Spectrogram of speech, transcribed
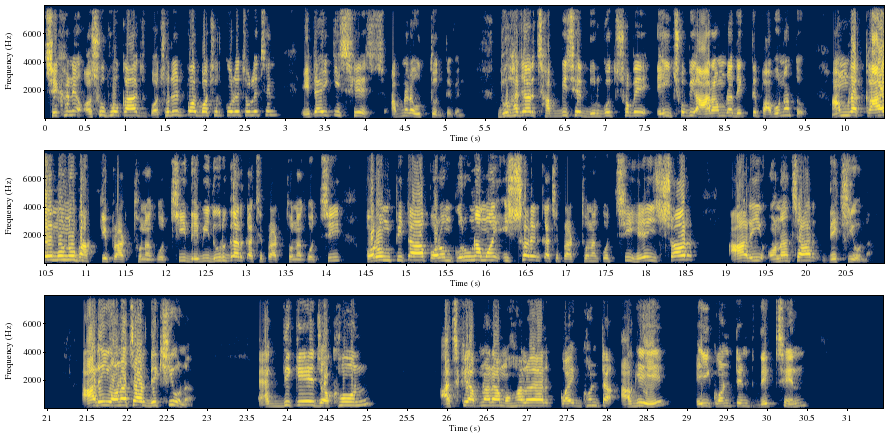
সেখানে অশুভ কাজ বছরের পর বছর করে চলেছেন, এটাই কি শেষ? আপনারা উত্তর দেবেন। দু হাজার ছাব্বিশের দুর্গোৎসবে এই ছবি আর আমরা দেখতে পাবো না তো? আমরা কায় মনোবাক্যে প্রার্থনা করছি, দেবী দুর্গার কাছে প্রার্থনা করছি, পরম পিতা, পরম করুণাময় ঈশ্বরের কাছে প্রার্থনা করছি, হে ঈশ্বর, আর এই অনাচার দেখিও না। আর এই অনাচার দেখিও না। একদিকে যখন আজকে আপনারা মহালয়ার কয়েক ঘণ্টা আগে এই কন্টেন্ট দেখছেন,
